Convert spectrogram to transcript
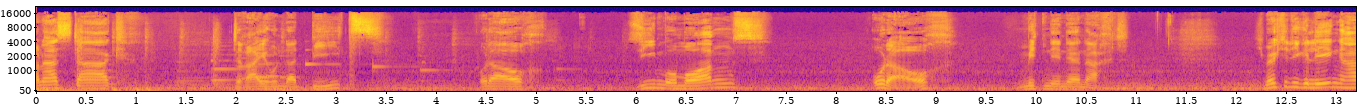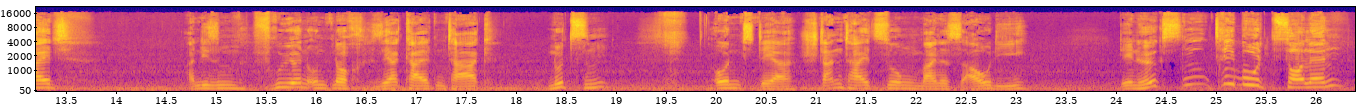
Donnerstag 300 Beats oder auch 7 Uhr morgens oder auch mitten in der Nacht. Ich möchte die Gelegenheit an diesem frühen und noch sehr kalten Tag nutzen und der Standheizung meines Audi den höchsten Tribut zollen.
